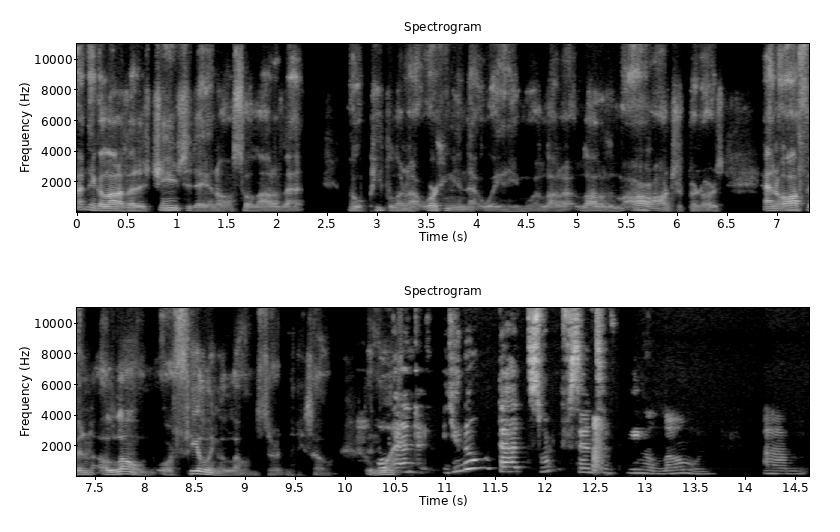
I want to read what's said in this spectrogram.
I think a lot of that has changed today, and also a lot of that, no, people are not working in that way anymore. A lot of a lot of them are entrepreneurs and often alone or feeling alone, certainly. So the Well, and you know that sort of sense of being alone. Um,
